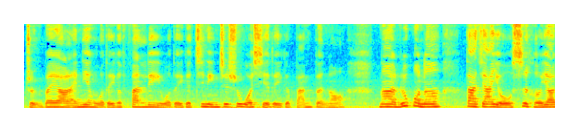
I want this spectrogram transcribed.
准备要来念我的一个范例，我的一个精灵之书我写的一个版本哦。那如果呢，大家有适合要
